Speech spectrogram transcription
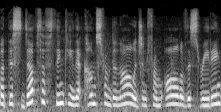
But this depth of thinking that comes from the knowledge and from all of this reading,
